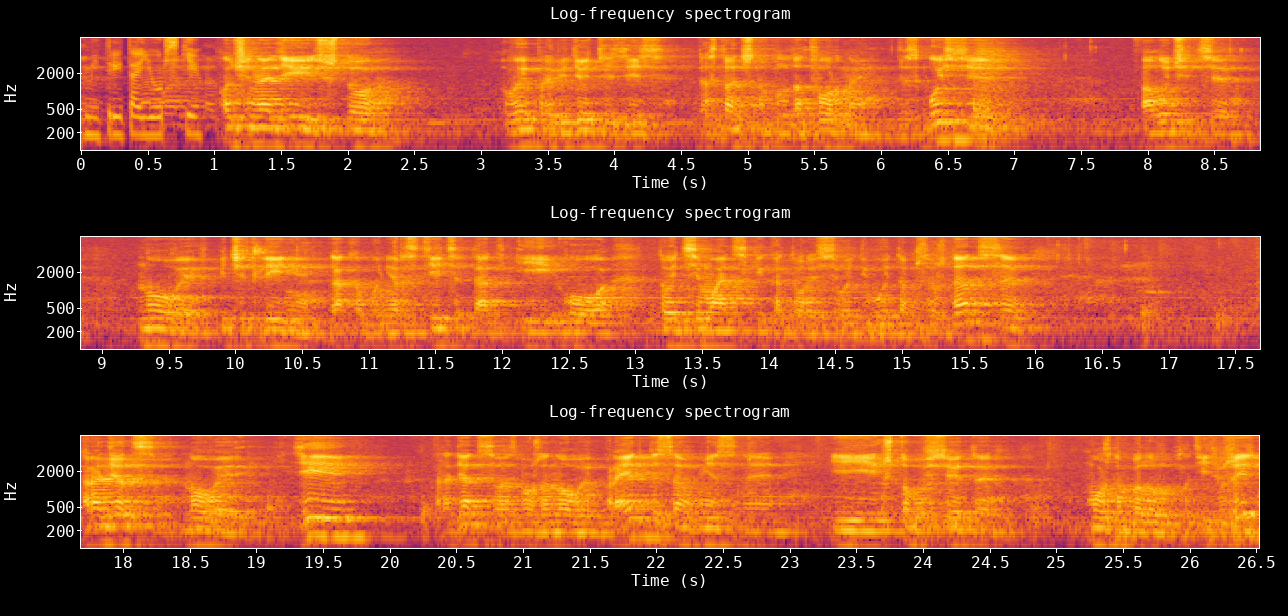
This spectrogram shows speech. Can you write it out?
Дмитрий Таюрский. Очень надеюсь, что вы проведете здесь достаточно плодотворные дискуссии, получите новые впечатления как об университете, так и о той тематике, которая сегодня будет обсуждаться родятся новые идеи, родятся, возможно, новые проекты совместные, и чтобы все это можно было воплотить в жизнь.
